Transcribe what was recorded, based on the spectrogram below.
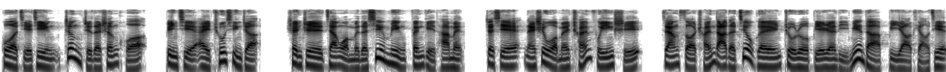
过洁净正直的生活，并且爱出信者，甚至将我们的性命分给他们。这些乃是我们传福音时将所传达的救恩注入别人里面的必要条件。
